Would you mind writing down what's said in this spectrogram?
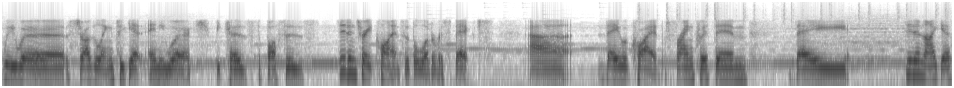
we were struggling to get any work because the bosses didn't treat clients with a lot of respect. Uh, they were quite frank with them. They didn't, I guess,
